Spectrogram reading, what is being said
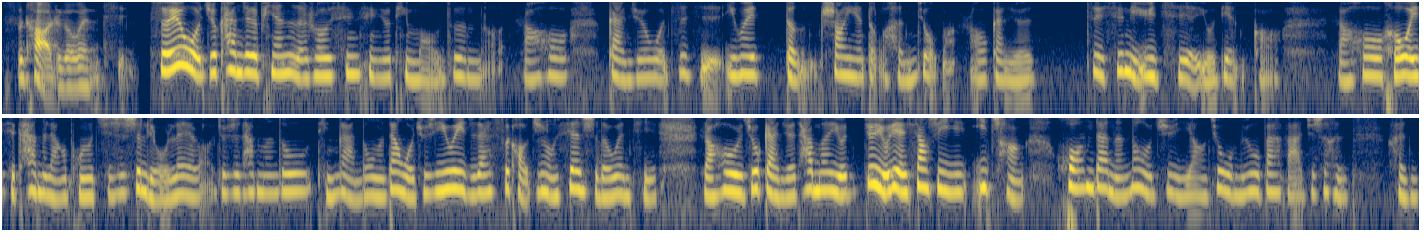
思考这个问题。所以我去看这个片子的时候，心情就挺矛盾的。然后感觉我自己因为等上映等了很久嘛，然后感觉自己心理预期也有点高。然后和我一起看的两个朋友其实是流泪了，就是他们都挺感动的。但我就是因为一直在思考这种现实的问题，然后就感觉他们有就有点像是一一场荒诞的闹剧一样，就我没有办法就是很很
